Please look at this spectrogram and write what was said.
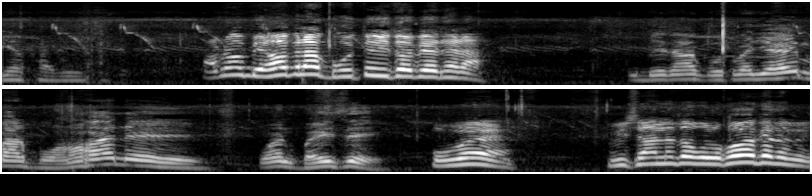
મેં ખાધી હતી. આપણે બે પેલા ગોતી દીધો બે જણા. બે જણા ગોતવા જાય માર ભોણો હે ને કોણ ભાઈ છે. ઓય વિશાલને તો ઓળખો કે તમે?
